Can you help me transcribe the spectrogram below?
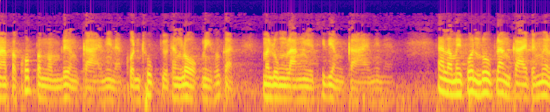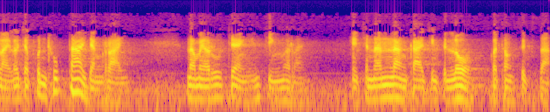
มาประครบประงมเรื่องกายนี่นะคนทุกข์อยู่ทั้งโลกนี่เขาก็มาลุงลังอยู่ที่เรื่องกายนี่นะ ถ้าเราไม่พ้นรูปร่างกายไปเมื่อไหร่ เราจะพ้นทุกข์ได้อย่างไร เราไม่รู้แจ้งเห็นจริงเมื่อไหร่เหตุฉะนั้นร่างกายจึงเป็นโลกก็ต้องศึกษา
